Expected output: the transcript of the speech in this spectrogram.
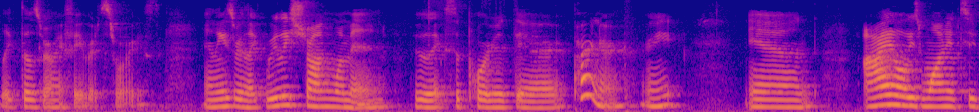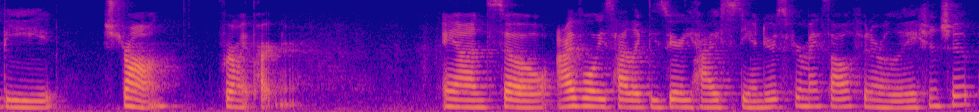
Like, those were my favorite stories. And these were like really strong women who like supported their partner, right? And I always wanted to be strong for my partner. And so I've always had like these very high standards for myself in a relationship,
